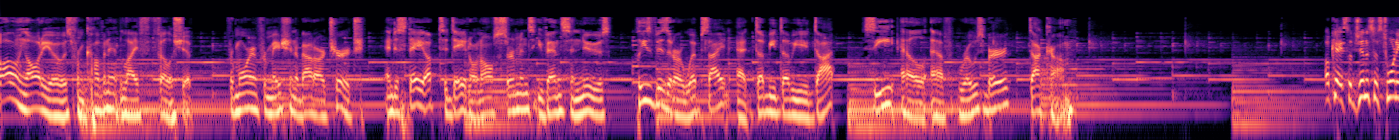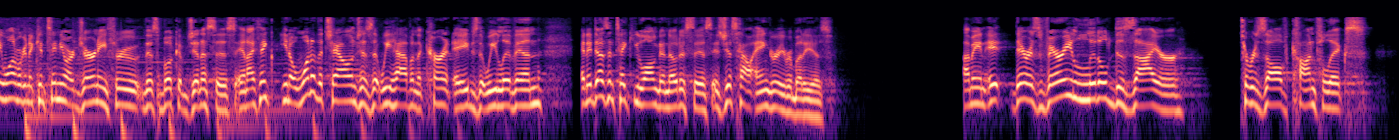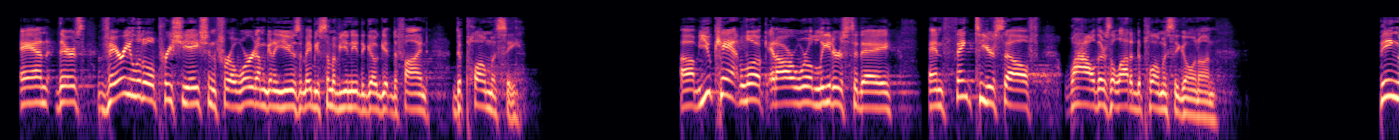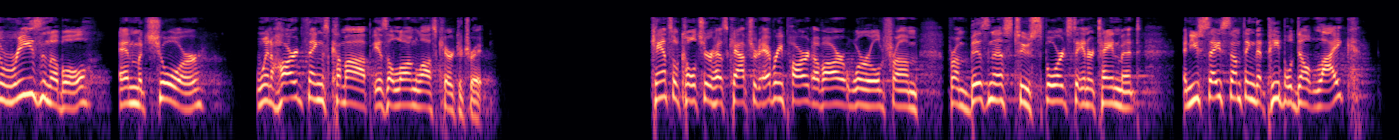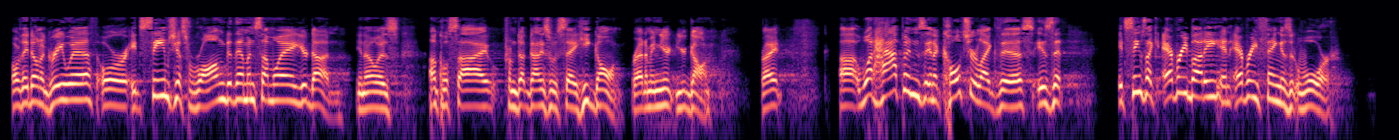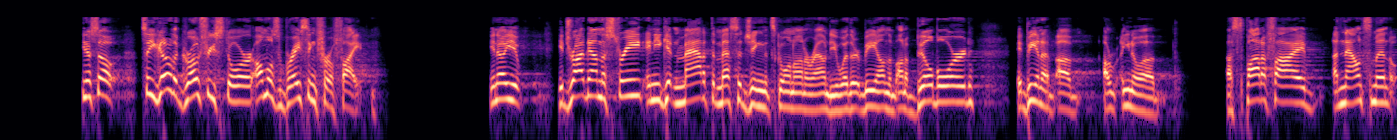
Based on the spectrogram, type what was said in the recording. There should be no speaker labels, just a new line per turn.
following audio is from Covenant Life Fellowship. For more information about our church and to stay up to date on all sermons, events, and news, please visit our website at www.clfroseburg.com.
Okay, so Genesis 21, we're going to continue our journey through this book of Genesis. And I think, you know, one of the challenges that we have in the current age that we live in, and it doesn't take you long to notice this, is just how angry everybody is. I mean, it, there is very little desire to resolve conflicts and there's very little appreciation for a word I'm going to use that maybe some of you need to go get defined, diplomacy. Um, you can't look at our world leaders today and think to yourself, wow, there's a lot of diplomacy going on. Being reasonable and mature when hard things come up is a long lost character trait. Cancel culture has captured every part of our world from, from business to sports to entertainment. And you say something that people don't like or they don't agree with or it seems just wrong to them in some way, you're done. You know, as Uncle Si from Duck Dynasty would say, he gone, right? I mean, you're, you're gone, right? Uh, what happens in a culture like this is that it seems like everybody and everything is at war. You know, so, so you go to the grocery store almost bracing for a fight. You know, you, you drive down the street and you get mad at the messaging that's going on around you, whether it be on the, on a billboard, it be in a, a, a you know, a, a Spotify announcement,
